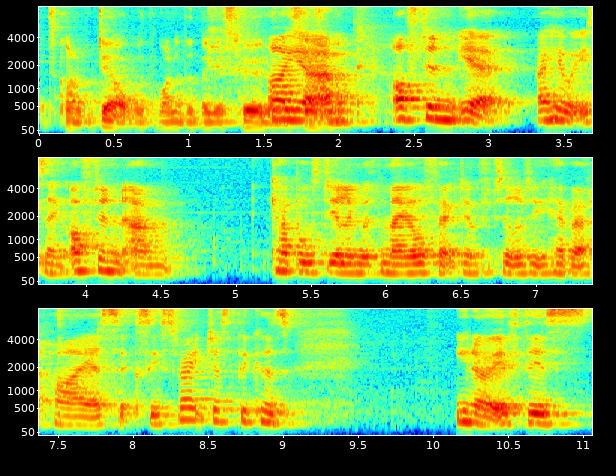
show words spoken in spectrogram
it's kind of dealt with one of the biggest hurdles. Oh yeah, um, often yeah, I hear what you're saying. Often um, couples dealing with male factor infertility have a higher success rate just because, you know, if there's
